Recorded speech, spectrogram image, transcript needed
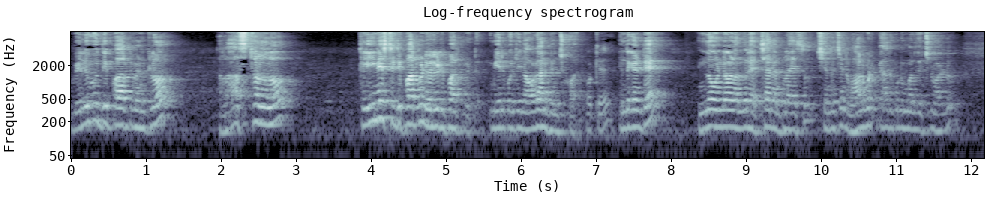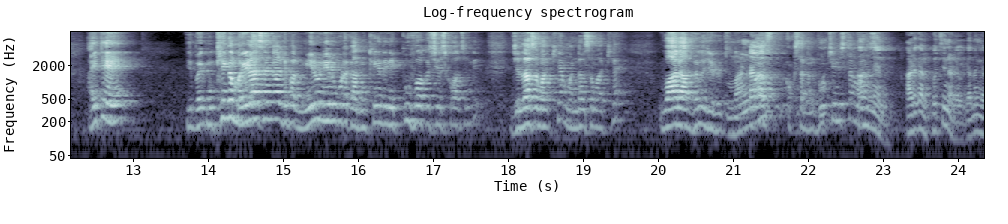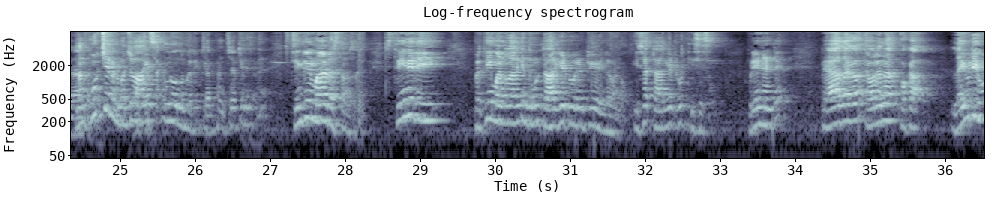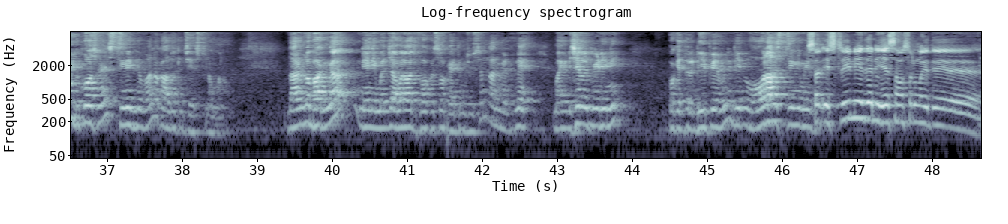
వెలుగు డిపార్ట్మెంట్లో రాష్ట్రంలో క్లీనెస్ట్ డిపార్ట్మెంట్ వెలుగు డిపార్ట్మెంట్. మీరు కొంచెం అవగాహన పెంచుకోవాలి. ఓకే. ఎందుకంటే ఇందులో ఉండే వాళ్ళందరూ హెచ్ఆర్ ఎంప్లాయీస్ చిన్న చిన్న వాళ్ళు కూడా పేద కుటుంబాలకు వచ్చిన వాళ్ళు. అయితే ఇది ముఖ్యంగా మహిళా సంఘాల డిపార్ట్మెంట్ మీరు నేను కూడా కాదు ముఖ్యంగా దీన్ని ఎక్కువ ఫోకస్ చేసుకోవాల్సింది జిల్లా సమాఖ్య మండల సమాఖ్య వారి ఆధ్వర్యంలో జరుగుతుంది. మండల- ఒకసారి నన్ను పూర్తి ఆ, చేయిస్తాను నేను. అడగాలి క్వశ్చన్ అడగాలి కదా మీరు నన్ను పూర్తి చేయండి మధ్యలో ఆగి సగంలో ఉంది మరి. చెప్పండి, చెప్పండి. స్త్రీని మాట్లాడేస్తాం సార్. స్త్రీనిది ప్రతి మండలానికి ఇంతకుముందు టార్గెట్ ఓరియంట్గా వెళ్ళేవాళ్ళం. ఈసారి టార్గెట్ కూడా తీసేసాం ఇప్పుడు ఏంటంటే పేదగా ఎవరైనా ఒక లైవ్లీహుడ్ కోసమే స్త్రీనిధి ఇవ్వాలని ఒక ఆలోచన చేస్తున్నాం మనం. దాంట్లో భాగంగా నేను ఈ మధ్య అమరావతి ఫోకస్లో ఒక ఐటమ్ చూసాను దాని వెంటనే మా ఎడిషనల్ పీడీని ఒక ఇద్దరు డిపిఎంని దీన్ని ఓవరాల్ స్త్రీని మీద సార్ ఈ శ్రీనిధి ఏ సంవత్సరంలో ఇది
